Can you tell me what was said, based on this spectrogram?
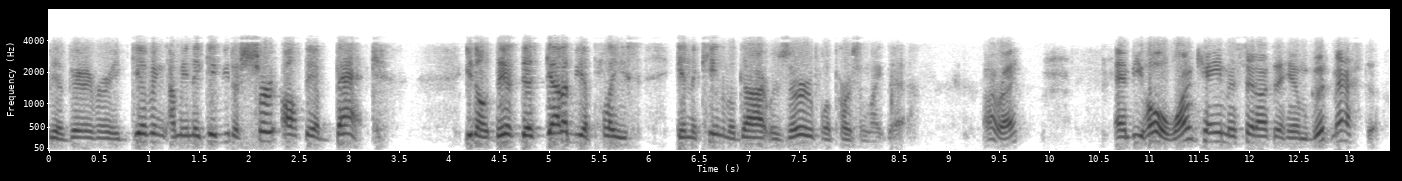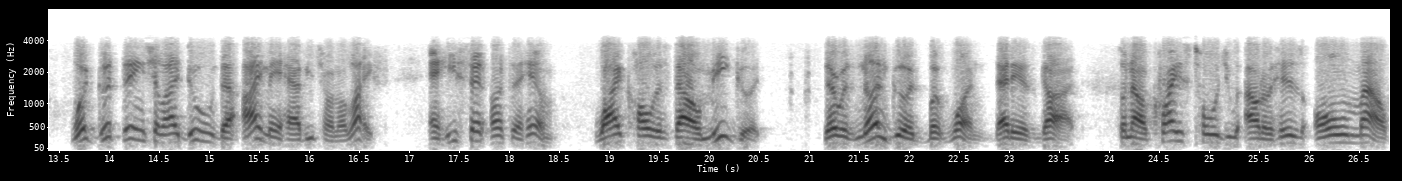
they're very very giving. I mean, they give you the shirt off their back. You know, there's there's got to be a place in the kingdom of God reserved for a person like that. All right. And behold, one came and said unto him, Good master, what good thing shall I do that I may have eternal life? And he said unto him, Why callest thou me good? There is none good but one, that is God. So now Christ told you out of his own mouth,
